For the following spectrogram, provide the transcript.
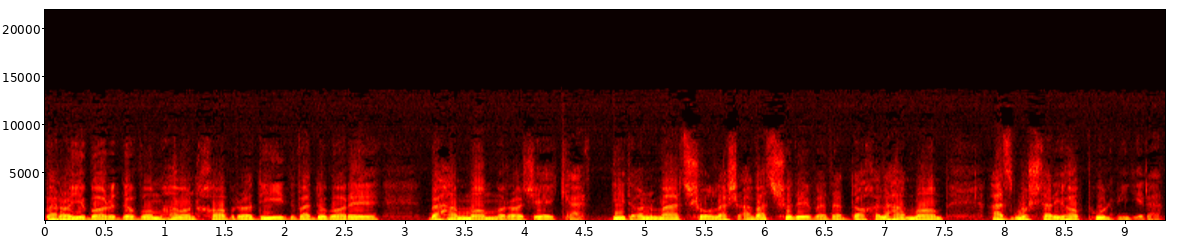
برای بار دوم همان خواب را دید و دوباره به حمام مراجعه کرد. دید آن مرد شغلش عوض شده و در داخل حمام از مشتری ها پول می گیرد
